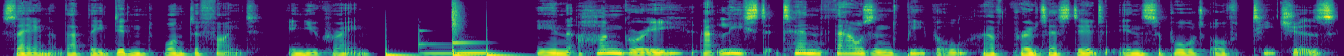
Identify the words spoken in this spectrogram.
saying that they didn't want to fight in Ukraine. In Hungary, at least 10,000 people have protested in support of teachers.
